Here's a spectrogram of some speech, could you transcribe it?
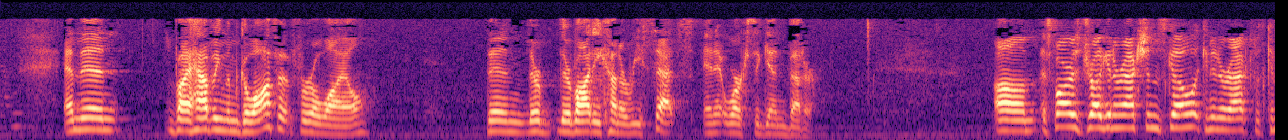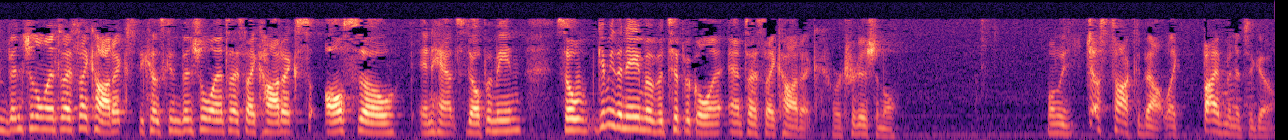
Yeah. And then by having them go off it for a while, then their their body kind of resets and it works again better. Um, as far as drug interactions go, it can interact with conventional antipsychotics because conventional antipsychotics also enhance dopamine. So, give me the name of a typical antipsychotic or traditional one we just talked about like five minutes ago.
